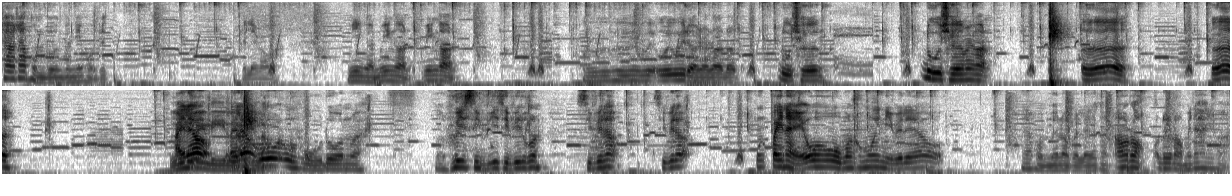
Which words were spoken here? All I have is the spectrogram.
ถ้าถ้าผมโดนตัวนี้ผมจะเป็นอะไรบ้างวะวิ่งก่อนวิ่งก่อนวิ่งก่อนอุ้ยอุ้ยอุ้ยอุ้ยเดี๋ยวเดี๋ยวเดี๋ยวดูเชิง ดูเชิงไปก่อน เออ เออไปแล้ว Liri liri ไปแล้ว lari โอ้ la. โอ้โหโดนว่ะเฮ้ยสิบวิสิบวิทุกคนสิบวิแล้วสิบวิแล้ว มึงไปไหนโอ้โหมันขโมยหนีไปแล้วนะผมเดินออกไปเลยแล้วกันเอ้าดอกเดินออกไม่ได้นี่หว่า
